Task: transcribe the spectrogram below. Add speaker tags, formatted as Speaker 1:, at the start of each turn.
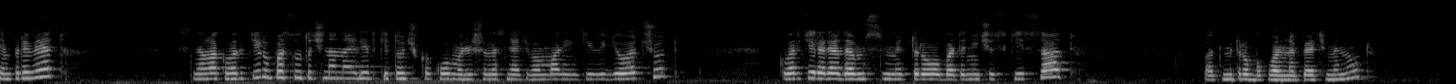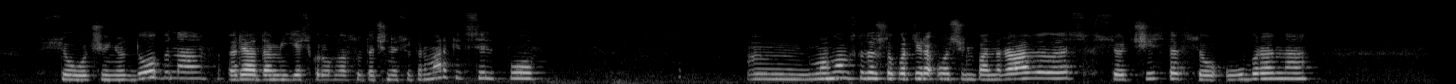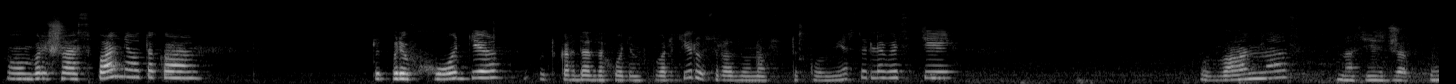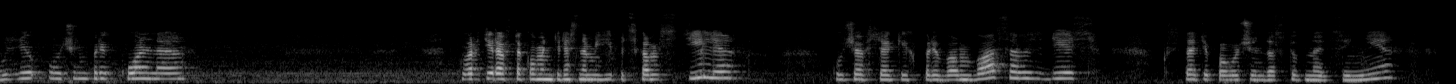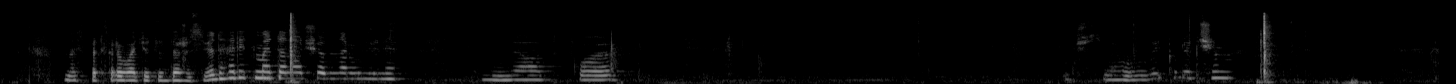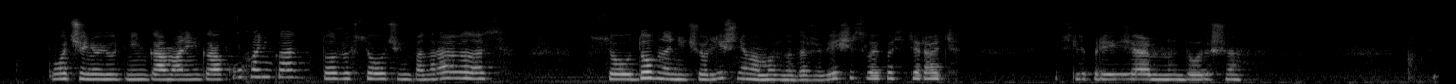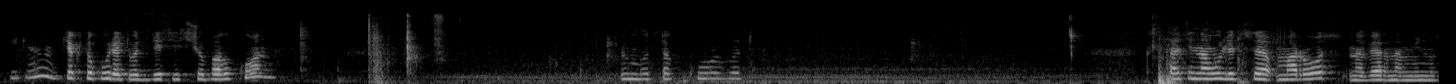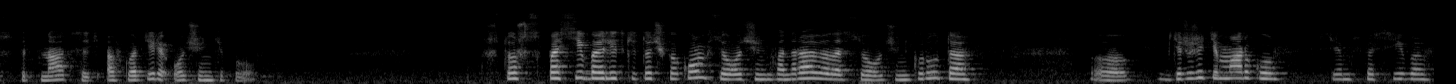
Speaker 1: Всем привет! Сняла квартиру посуточно на elitki.com и решила снять вам маленький видеоотчет. Квартира рядом с метро Ботанический сад. От метро буквально 5 минут. Все очень удобно. Рядом есть круглосуточный супермаркет Сельпо. Могу вам сказать, что квартира очень понравилась. Все чисто, все убрано. Большая спальня вот такая. Тут при входе, вот когда заходим в квартиру, сразу у нас такое место для гостей. Ванна. У нас есть джакузи, очень прикольная. Квартира в таком интересном египетском стиле. Куча всяких прибамбасов здесь. Кстати, по очень доступной цене. У нас под кроватью тут даже свет горит, мы это ночью обнаружили. Да, такое. Сейчас мы его выключим. Очень уютненькая маленькая кухонька. Тоже все очень понравилось. Все удобно, ничего лишнего. Можно даже вещи свои постирать, если приезжаем на дольше. Ну, те, кто курят, вот здесь есть еще балкон. Вот такой вот. Кстати, на улице мороз, наверное, минус 15, а в квартире очень тепло. Что ж, спасибо elitki.com, все очень понравилось, все очень круто. Э, держите марку, всем спасибо.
